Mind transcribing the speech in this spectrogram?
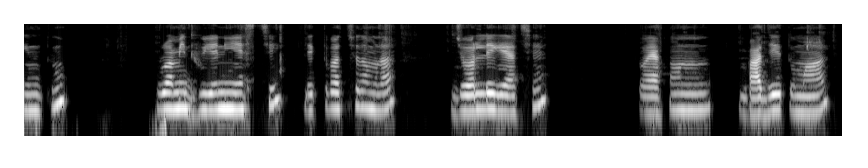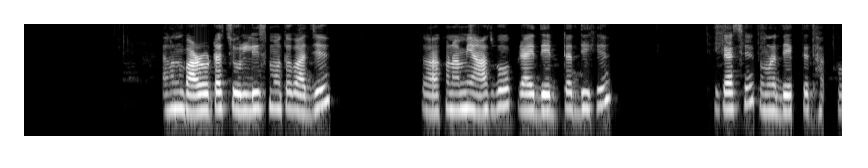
কিন্তু। পুরো আমি ধুয়ে নিয়ে এসেছি। দেখতে পাচ্ছ তোমরা? জল লেগে আছে। তো এখন বাজে তোমার, এখন বারোটা চল্লিশ মতো বাজে। তো এখন আমি আসব প্রায় দেড়টার দিকে। ঠিক আছে? তোমরা দেখতে থাকো।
